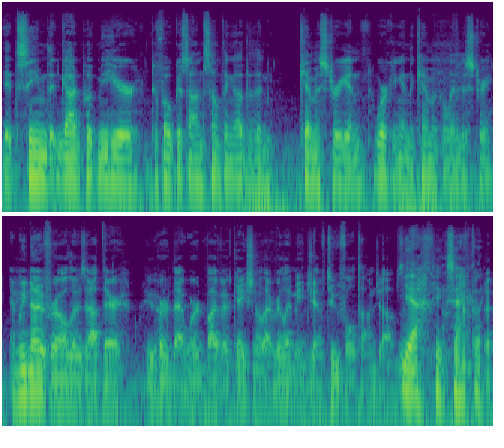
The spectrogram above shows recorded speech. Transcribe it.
it seemed that God put me here to focus on something other than chemistry and working in the chemical industry. And we know for all those out there who heard that word bivocational, that really means you have two full time jobs. Yeah, exactly.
